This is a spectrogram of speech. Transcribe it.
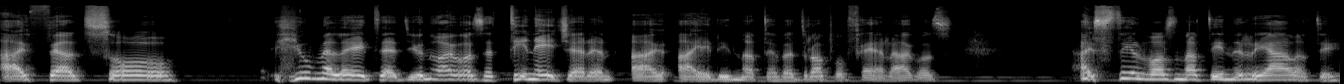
I felt so humiliated. You know, I was a teenager and I, I did not have a drop of hair. I was, I still was not in reality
